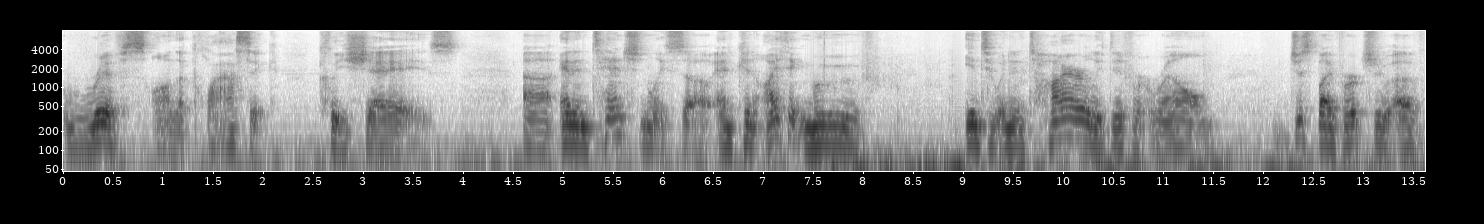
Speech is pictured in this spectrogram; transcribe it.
riffs on the classic cliches, uh, and intentionally so, and can I think move into an entirely different realm just by virtue of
